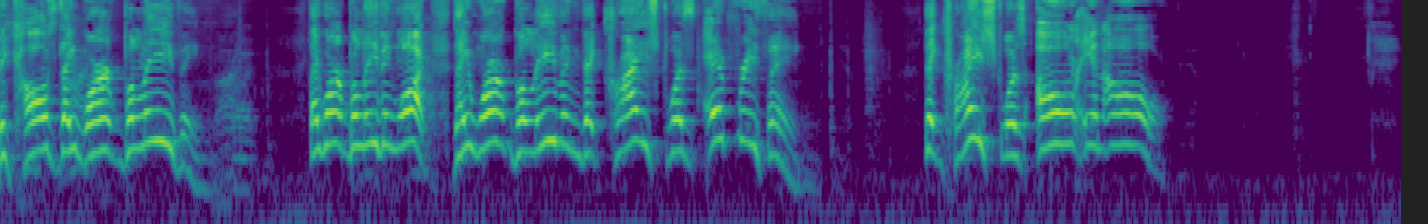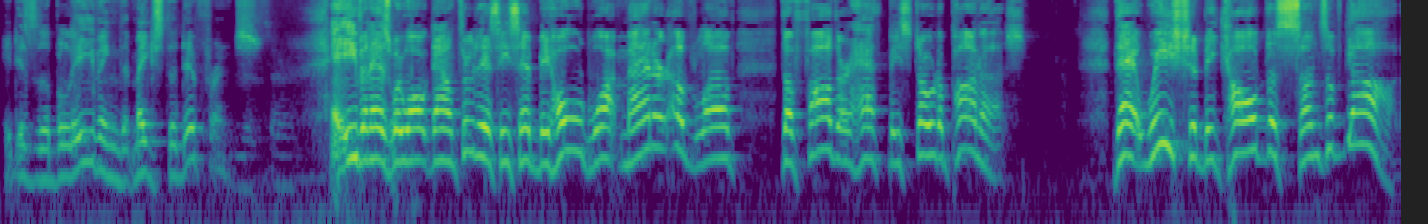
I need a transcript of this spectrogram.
because they weren't believing. They weren't believing what? They weren't believing that Christ was everything, that Christ was all in all. It is the believing that makes the difference. Even as we walk down through this, he said, Behold, what manner of love the Father hath bestowed upon us that we should be called the sons of God.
